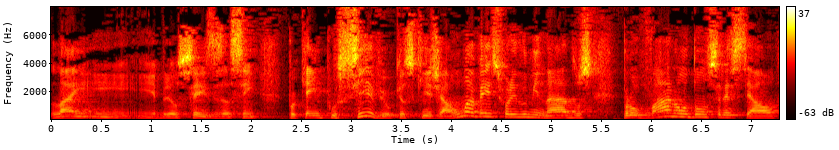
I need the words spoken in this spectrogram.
lá em, em, Hebreus 6 diz assim: Porque é impossível que os que já uma vez foram iluminados, provaram o dom celestial,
